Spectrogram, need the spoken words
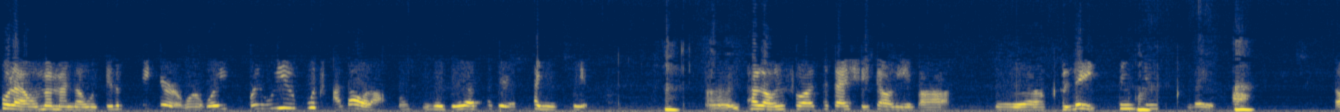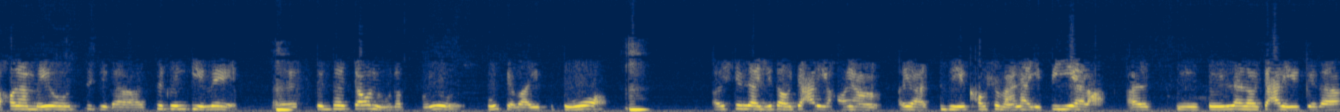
后来我慢慢的我觉得不对劲儿，我我我我有误查到了，我我觉得他是叛逆期。嗯。嗯，他老是说他在学校里吧，呃，可累，身心可累啊。嗯。好像没有自己的自尊地位，呃，跟他交流的朋友同学吧也不多。嗯。呃，现在一到家里，好像哎呀，自己考试完了，也毕业了，呃，嗯，等于来到家里，觉得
